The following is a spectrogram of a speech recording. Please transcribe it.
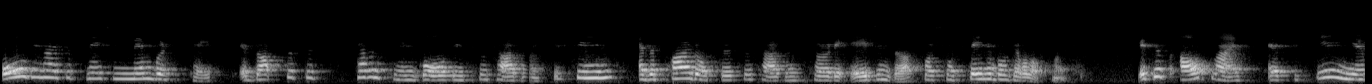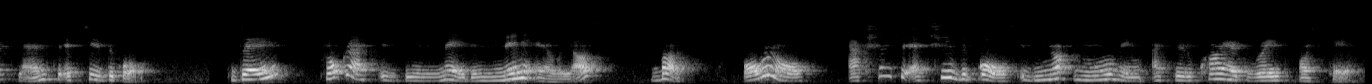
All United Nations member states adopted the 17 goals in 2015 as a part of the 2030 Agenda for Sustainable Development. It has outlined a 15-year plan to achieve the goals. Today, progress is being made in many areas, but overall, action to achieve the goals is not moving at the required rate or scale.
